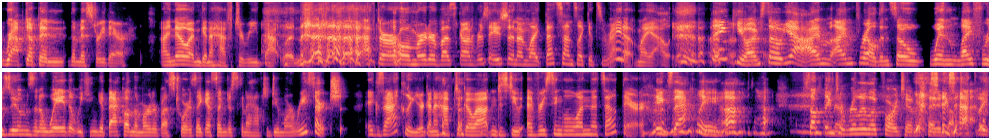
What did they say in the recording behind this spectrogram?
wrapped up in the mystery there. I know I'm going to have to read that one after our whole murder bus conversation. I'm like, that sounds like it's right up my alley. Thank you. I'm so yeah, I'm I'm thrilled. And so when life resumes in a way that we can get back on the murder bus tours, I guess I'm just going to have to do more research. Exactly. You're going to have to go out and just do every single one that's out there. exactly. Uh, something to really look forward to. I'm yes, excited exactly.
